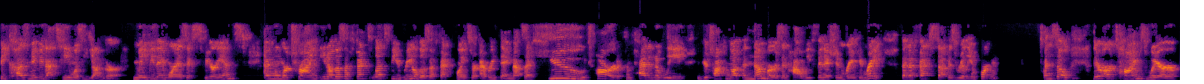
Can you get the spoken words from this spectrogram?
because maybe that team was younger. Maybe they weren't as experienced. And when we're trying, you know, those effect, let's be real, those effect points are everything. That's a huge part of competitively. If you're talking about the numbers and how we finish and rank and rate, that effect stuff is really important. And so there are times where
